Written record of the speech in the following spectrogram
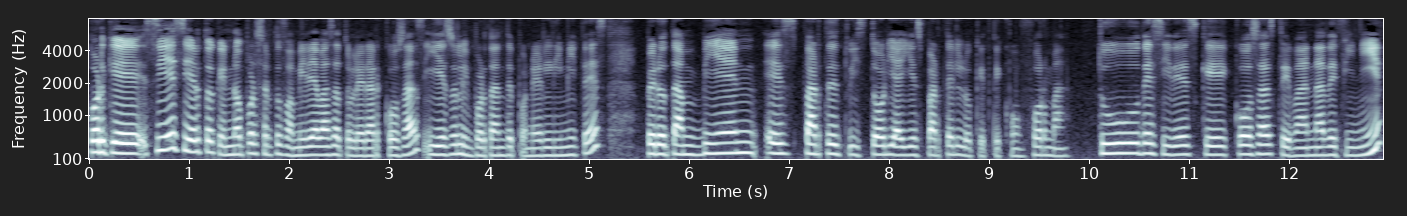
Porque sí es cierto que no por ser tu familia vas a tolerar cosas y eso es lo importante poner límites, pero también es parte de tu historia y es parte de lo que te conforma tú decides qué cosas te van a definir,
